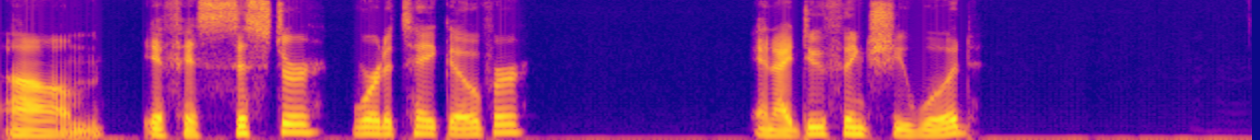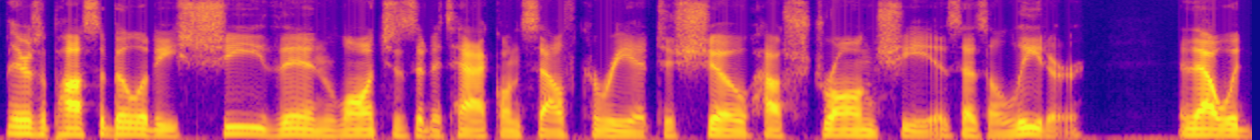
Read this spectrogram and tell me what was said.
Um, if his sister were to take over, and I do think she would, there's a possibility she then launches an attack on South Korea to show how strong she is as a leader. And that would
